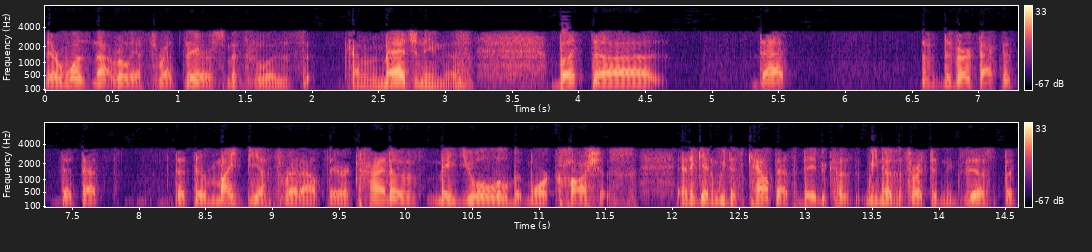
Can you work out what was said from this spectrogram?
there was not really a threat there. Smith was kind of imagining this, but uh, that the, the very fact that, that that that there might be a threat out there kind of made you a little bit more cautious. And again, we discount that today because we know the threat didn't exist, but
